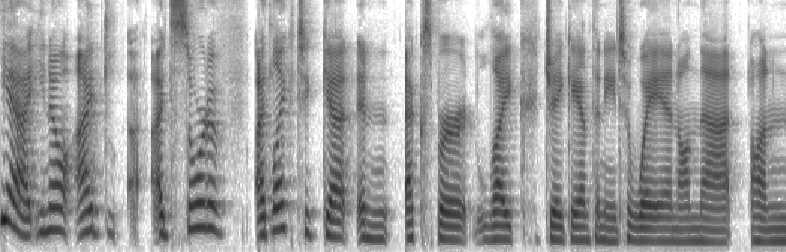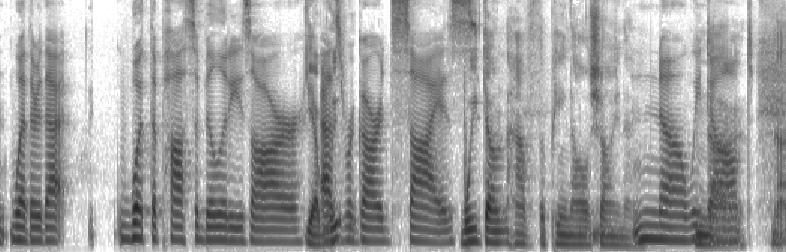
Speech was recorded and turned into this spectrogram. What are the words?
Yeah, you know, I'd I'd sort of I'd like to get an expert like Jake Anthony to weigh in on that on whether that what the possibilities are Yeah, as we- regards size. We don't have the penile shining. no, we No, don't. No.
